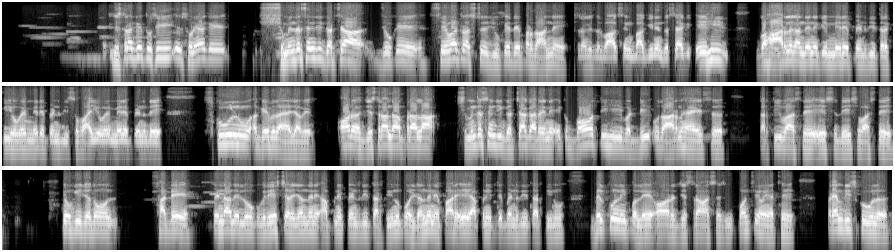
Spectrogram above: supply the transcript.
ਜਿਸ ਤਰ੍ਹਾਂ ਕਿ ਤੁਸੀਂ ਸੁਣਿਆ ਕਿ ਸ਼ਮਿੰਦਰ ਸਿੰਘ ਜੀ ਗਰਚਾ, ਜੋ ਕਿ ਸੇਵਾ ਟਰਸਟ ਯੂਕੇ ਦੇ ਪ੍ਰਧਾਨ ਨੇ ਜਿਸ ਦਰਬਾਗ ਸਿੰਘ ਬਾਗੀ ਨੇ ਦੱਸਿਆ ਕਿ ਇਹੀ ਗੁਹਾਰ ਲਗਾਉਂਦੇ ਨੇ ਕਿ ਮੇਰੇ ਪਿੰਡ ਦੀ ਤਰੱਕੀ ਹੋਵੇ, ਮੇਰੇ ਪਿੰਡ ਦੀ ਸਫ਼ਾਈ ਹੋਵੇ, ਮੇਰੇ ਪਿੰਡ ਦੇ ਸਕੂਲ ਨੂੰ ਅੱਗੇ ਵਧਾਇਆ ਜਾਵੇ। ਔਰ ਜਿਸ ਤਰ੍ਹਾਂ ਦਾ ਉਪਰਾਲਾ ਸ਼ਮਿੰਦਰ ਸਿੰਘ ਜੀ ਗਰਚਾ ਕਰ ਰਹੇ ਨੇ, ਇੱਕ ਬਹੁਤ ਹੀ ਵੱਡੀ ਉਦਾਹਰਨ ਹੈ ਇਸ ਧਰਤੀ ਵਾਸਤੇ, ਇਸ ਦੇਸ਼ ਵਾਸਤੇ। ਕਿਉਂਕਿ ਜਦੋਂ ਸਾਡੇ ਪਿੰਡਾਂ ਦੇ ਲੋਕ ਵਿਦੇਸ਼ ਚਲੇ ਜਾਂਦੇ ਨੇ, ਆਪਣੇ ਪਿੰਡ ਦੀ ਧਰਤੀ ਨੂੰ ਭੁੱਲ ਜਾਂਦੇ ਨੇ, ਪਰ ਇਹ ਆਪਣੀ ਪਿੰਡ ਦੀ ਧਰਤੀ ਨੂੰ ਬਿਲਕੁਲ ਨਹੀਂ ਭੁੱਲੇ। ਔਰ ਜਿਸ ਤਰ੍ਹਾਂ ਅਸੀਂ ਪਹੁੰਚੇ ਹੋਏ ਇੱਥੇ ਪ੍ਰਾਇਮਰੀ ਸਕੂਲ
